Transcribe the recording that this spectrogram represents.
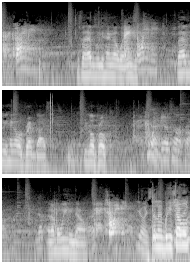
Thanks, on there. That's what, what happens when you hang out with Angel. That's what happens when you hang out with Brett, guys. You go broke. Yeah, yeah, it's not a problem. And I'm a weenie now. Yo, still in the boogie shovel?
